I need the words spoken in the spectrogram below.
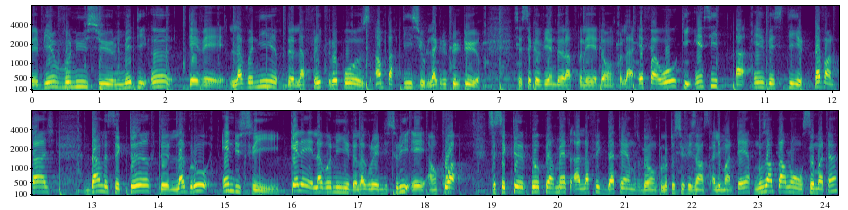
et bienvenue sur Medi 1 TV. L'avenir de l'Afrique repose en partie sur l'agriculture. C'est ce que vient de rappeler donc la FAO qui incite à investir davantage dans le secteur de l'agro-industrie. Quel est l'avenir de l'agro-industrie et en quoi ce secteur peut permettre à l'Afrique d'atteindre donc l'autosuffisance alimentaire. Nous en parlons ce matin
